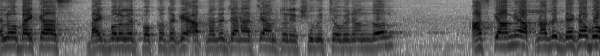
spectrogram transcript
হ্যালো বাইকাস বাইক ব্লগের পক্ষ থেকে আপনাদের জানাচ্ছি আন্তরিক শুভেচ্ছা, অভিনন্দন। আজকে আমি আপনাদের দেখাবো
